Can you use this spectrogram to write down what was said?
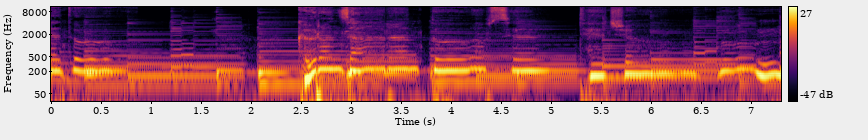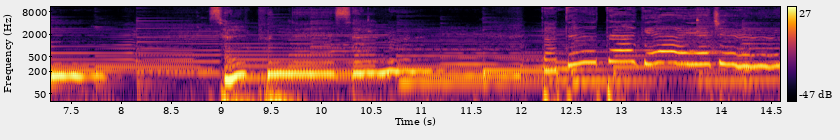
태어난데도 그런 또 없을 테죠. 음, 슬픈 내 삶을 따뜻하게 해준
